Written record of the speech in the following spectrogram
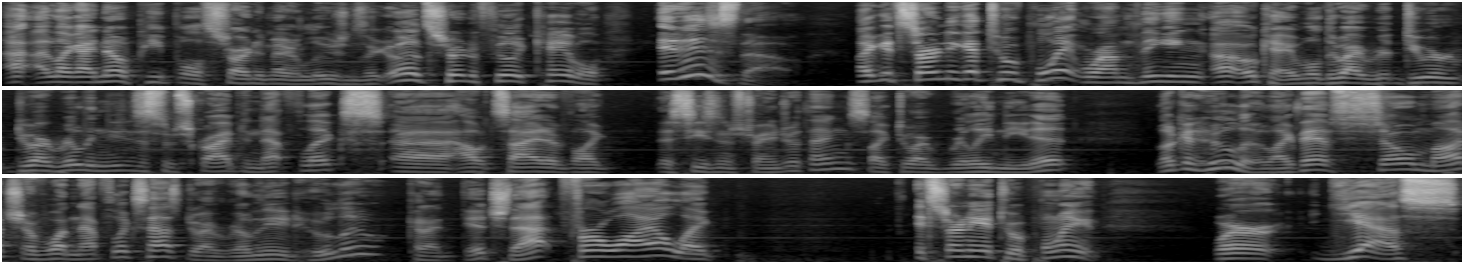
I, like I know people starting to make illusions like oh it's starting to feel like cable. It is though. Like it's starting to get to a point where I'm thinking, oh, okay, well do I re- do do I really need to subscribe to Netflix uh, outside of like the season of Stranger Things? Like do I really need it? Look at Hulu. Like they have so much of what Netflix has. Do I really need Hulu? Can I ditch that for a while? Like it's starting to get to a point where yes,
